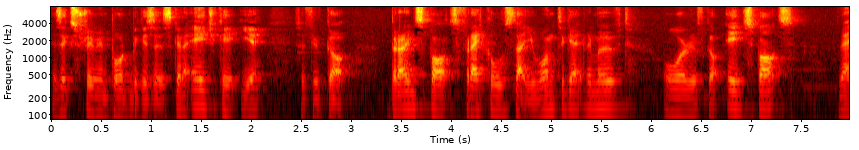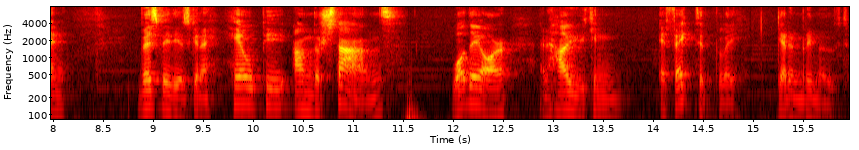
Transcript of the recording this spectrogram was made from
is extremely important because it's going to educate you. So if you've got brown spots, freckles that you want to get removed, or you've got age spots, then this video is going to help you understand what they are and how you can effectively get them removed.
